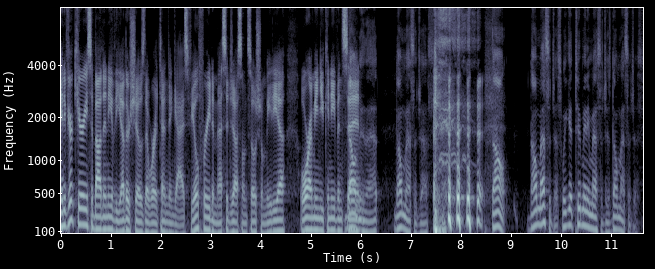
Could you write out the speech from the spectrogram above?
And if you're curious about any of the other shows that we're attending, guys, feel free to message us on social media. Or, I mean, you can even send. Don't do that. Don't message us. don't. Don't message us. We get too many messages. Don't message us.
